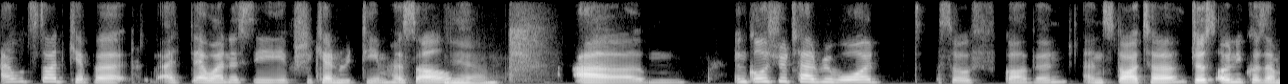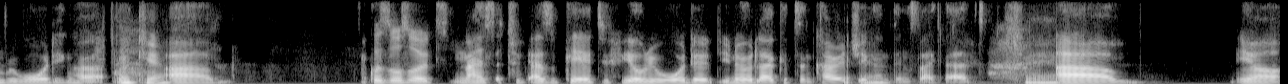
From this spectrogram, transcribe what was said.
I would start Kipper. I, I want to see if she can redeem herself. yeah. Um, in goal shoot, I'd reward Soph Garbin and start her just only because I'm rewarding her. Okay. Um, because also it's nice to as a player to feel rewarded. You know, like it's encouraging Okay. and things like that. Fair. Um, yeah.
